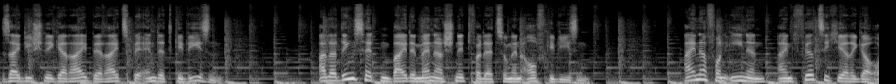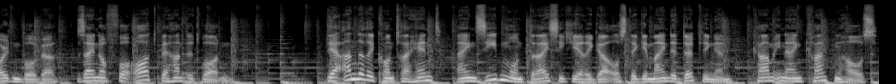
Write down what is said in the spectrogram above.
sei die Schlägerei bereits beendet gewesen. Allerdings hätten beide Männer Schnittverletzungen aufgewiesen. Einer von ihnen, ein 40-jähriger Oldenburger, sei noch vor Ort behandelt worden. Der andere Kontrahent, ein 37-jähriger aus der Gemeinde Döttlingen, kam in ein Krankenhaus,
